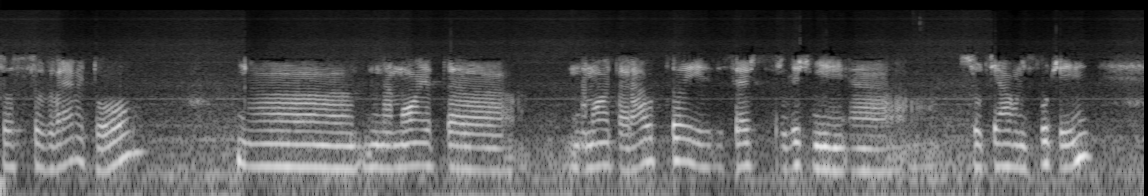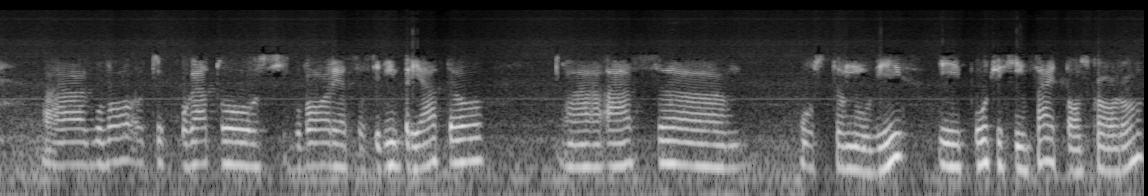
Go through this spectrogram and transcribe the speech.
с, с времето а, на моята на моята работа и среща с различни а, социални случаи, а, когато си говоря с един приятел, а, аз а, установих и получих инсайт по-скоро,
